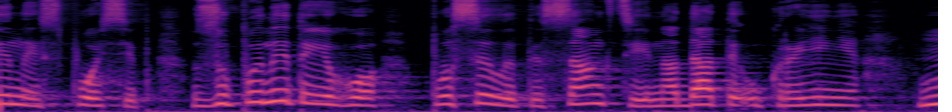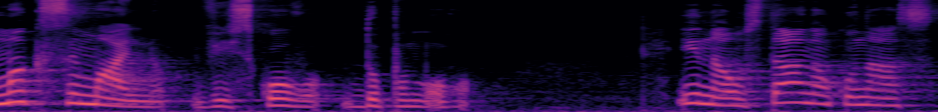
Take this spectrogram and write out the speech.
Єдиний спосіб зупинити його, посилити санкції, надати Україні максимальну військову допомогу. І наостанок у нас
